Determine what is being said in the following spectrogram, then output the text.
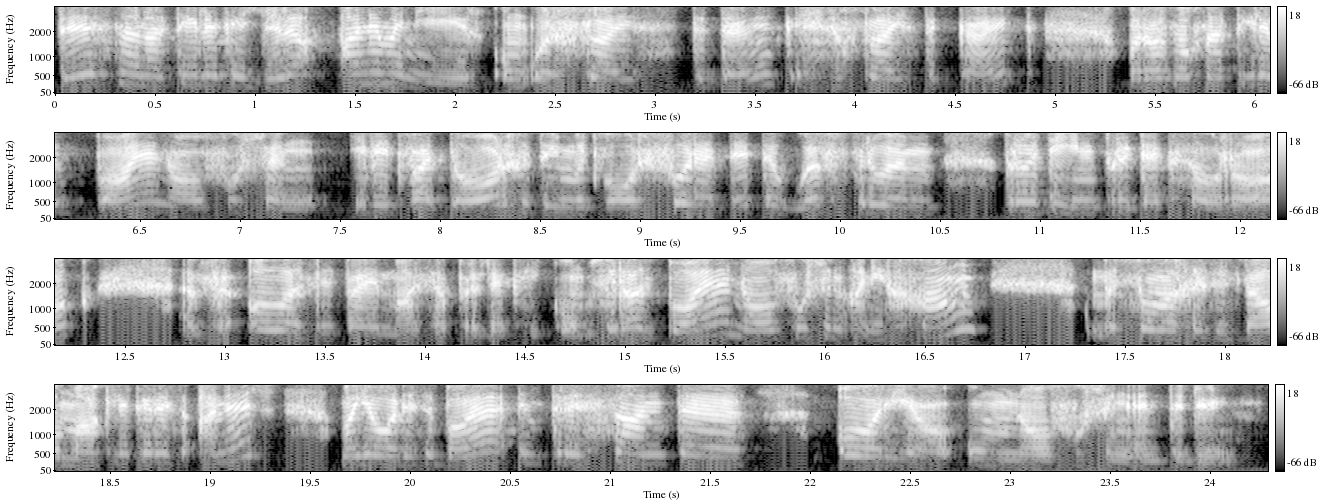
Dis nou natuurlik 'n hele ander manier om oor vleis te dink en op vleis te kyk, maar daar's nog natuurlik baie navorsing, jy weet wat daar gedoen moet word voordat dit 'n hoofstroom proteïenproduk sal raak, en veral as dit by 'n massaproduksie kom. So daar's baie navorsing aan die gang. Sommige is wel makliker as ander, maar ja, dis 'n baie interessante area om navorsing in te doen.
